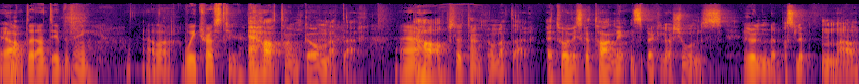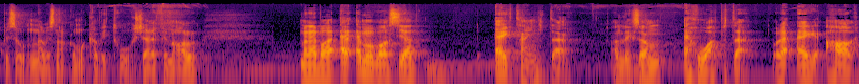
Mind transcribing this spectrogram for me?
Ja. måte den type ting. Eller We trust you. Jeg har tanker om dette. her. Ja. Jeg har absolutt tanker om dette. her. Jeg tror vi skal ta en liten spekulasjonsrunde på slutten av episoden, der vi snakker om hva vi tror skjer i finalen. Men jeg, bare, jeg, jeg må bare si at jeg tenkte at liksom Jeg håpte, og det, jeg har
